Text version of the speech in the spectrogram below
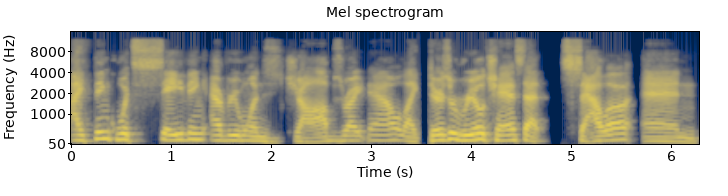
I think what's saving everyone's jobs right now, like there's a real chance that Saleh and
